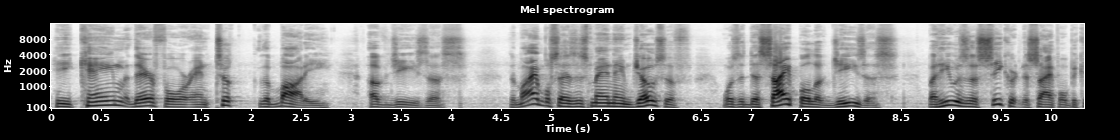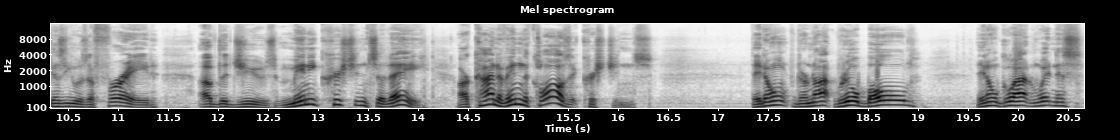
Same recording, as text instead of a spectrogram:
He came therefore and took the body of Jesus. The Bible says this man named Joseph was a disciple of Jesus, but he was a secret disciple because he was afraid of the Jews. Many Christians today are kind of in the closet Christians. They don't they're not real bold. They don't go out and witness.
